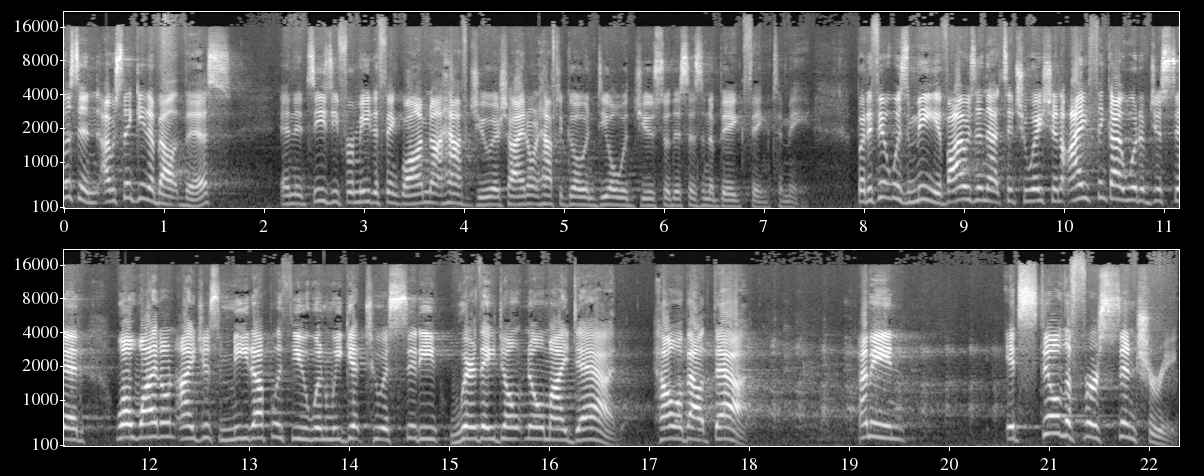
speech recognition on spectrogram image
listen, I was thinking about this, and it's easy for me to think, well, I'm not half Jewish. I don't have to go and deal with Jews, so this isn't a big thing to me. But if it was me, if I was in that situation, I think I would have just said, Well, why don't I just meet up with you when we get to a city where they don't know my dad? How about that? I mean, it's still the first century.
